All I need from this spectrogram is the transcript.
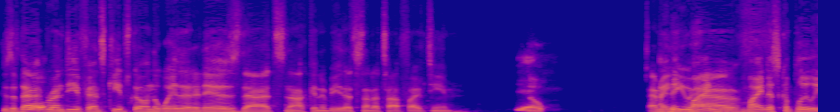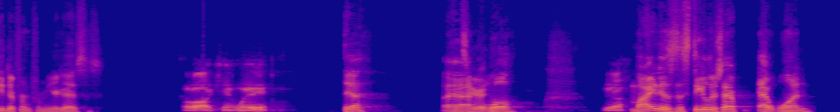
Because if that Well- run defense keeps going the way that it is, that's not going to be. That's not a top five team. yeah. Nope. I mean, think you mine, have mine is completely different from your guys'. Oh, I can't wait. Yeah. Let's Uh, hear it. well, Yeah. mine is the Steelers at, at one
